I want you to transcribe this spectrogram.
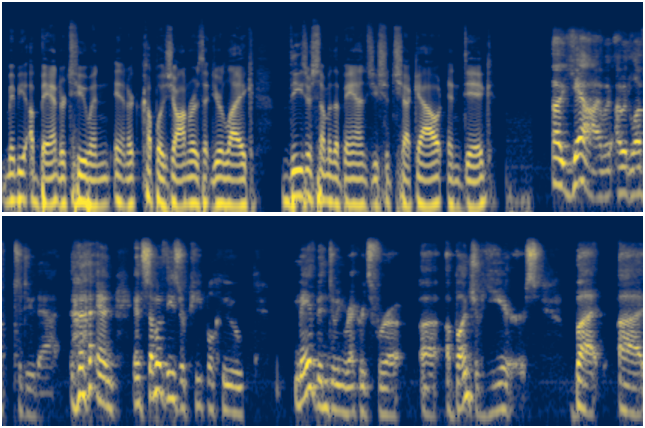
maybe a band or two in in a couple of genres that you're like these are some of the bands you should check out and dig? Uh, yeah I would I would love to do that. And and some of these are people who may have been doing records for a, a, a bunch of years but uh,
